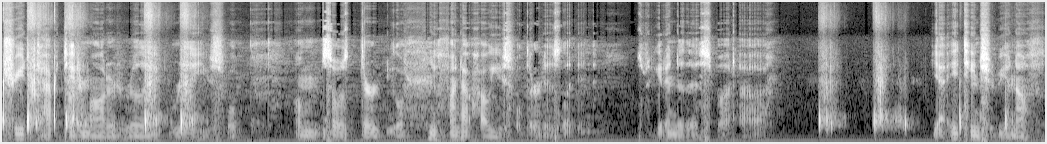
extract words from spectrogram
tree decapitator mod is really useful. Um, so is dirt. You'll you'll find out how useful dirt is as we get into this. But uh, yeah, 18 should be enough.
